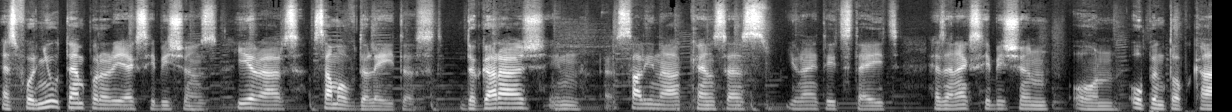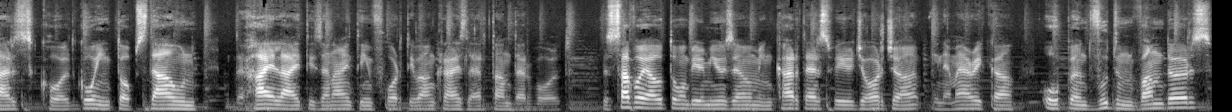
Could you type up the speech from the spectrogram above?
As for new temporary exhibitions, here are some of the latest. The Garage in Salina, Kansas, United States has an exhibition on open top cars called Going Tops Down. The highlight is a 1941 Chrysler Thunderbolt. The Savoy Automobile Museum in Cartersville, Georgia, in America, opened Wooden Wonders,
